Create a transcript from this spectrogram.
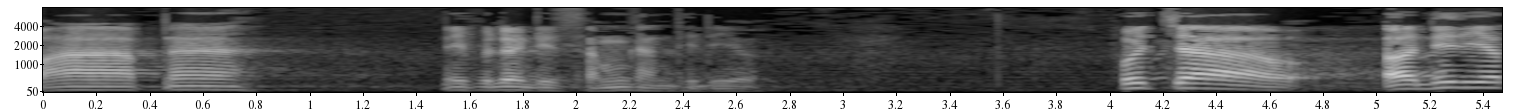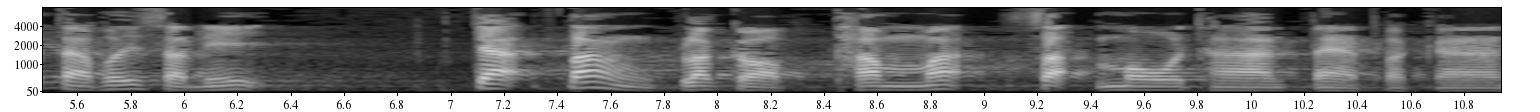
บาปนะ นี่เป็นเรื่องที่สำคัญทีเดียวพระเจ้าเอนิยตาโพธิสัตว์นี้ จะต้องประกอบธรรมะสมโมทานแปดประการ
